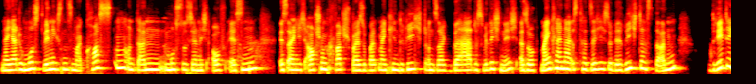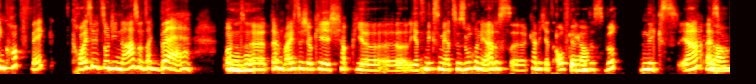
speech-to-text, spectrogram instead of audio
naja, du musst wenigstens mal kosten und dann musst du es ja nicht aufessen, ist eigentlich auch schon Quatsch, weil sobald mein Kind riecht und sagt, bah, das will ich nicht. Also mein Kleiner ist tatsächlich so, der riecht das dann, dreht den Kopf weg, kräuselt so die Nase und sagt, bäh. Und mhm. äh, dann weiß ich, okay, ich habe hier äh, jetzt nichts mehr zu suchen, ja, das äh, kann ich jetzt aufgeben, genau. das wird nix, ja. Also genau. Also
